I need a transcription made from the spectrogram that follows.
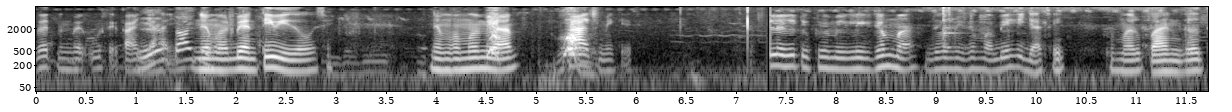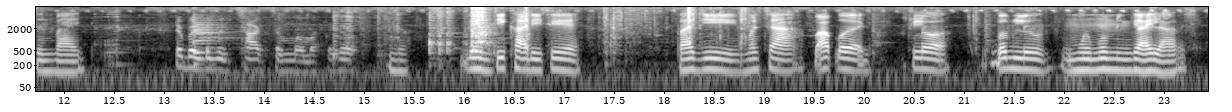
ગતનભાઈ એ કાંઈ ને મારી બેન ટીવી જોવે છે. ને મારી મમ્મી આમ સાસ મૂકે છે. એટલે યુટ્યુબ ફેમિલી જમવા જોમી જમવા બેસી જશે મારું પાન ગૌતમભાઈ ડબલ ડબલ શાક જમવા માટે જો. જો. બેન તીખારી છે. ભાજી મરચા પાપડ કલો બબલું મમ્મી જાયલા આવે છે.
